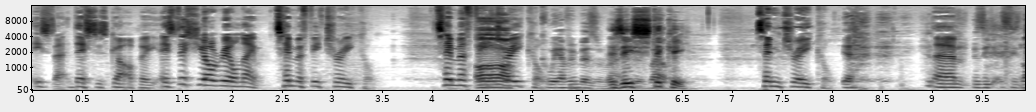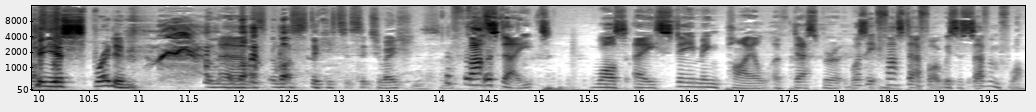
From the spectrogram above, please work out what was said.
Is this has got to be? Is this your real name, Timothy Treacle? Timothy Oh, Treacle. can we have him as a Is he writer as well? sticky? Tim Treacle. Yeah. Um, he, Can like, you spread him? a, a, lot of, a lot of sticky s- situations. Fast Eight was a steaming pile of desperate. Was it Fast Eight? I thought it was the seventh one.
